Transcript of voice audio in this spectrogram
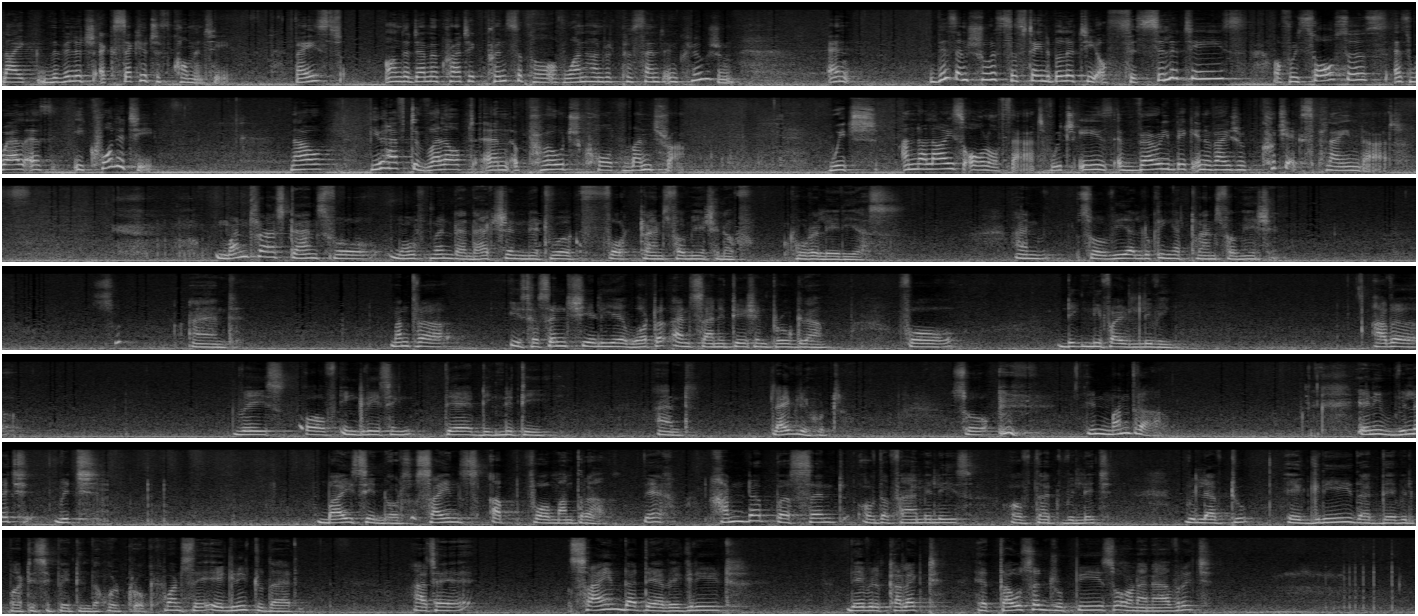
like the village executive committee based on the democratic principle of 100% inclusion. And this ensures sustainability of facilities, of resources, as well as equality. Now, you have developed an approach called mantra, which underlies all of that, which is a very big innovation. Could you explain that? Mantra stands for Movement and Action Network for Transformation of Rural Areas. And so we are looking at transformation. So, and mantra is essentially a water and sanitation program for dignified living. Other ways of increasing their dignity and livelihood. So, in mantra, any village which buys in or signs up for mantra, they 100% of the families of that village will have to agree that they will participate in the whole program. Once they agree to that, as a sign that they have agreed, they will collect a thousand rupees on an average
